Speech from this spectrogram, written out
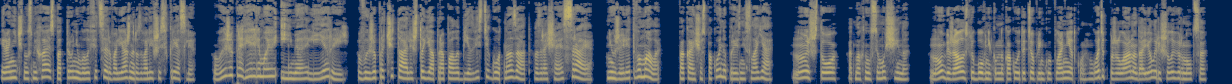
Иронично усмехаясь, подтрунивал офицер, вальяжно развалившись в кресле. «Вы же проверили мое имя, Лия Рэй. Вы же прочитали, что я пропала без вести год назад, возвращаясь с рая. Неужели этого мало?» Пока еще спокойно произнесла я. «Ну и что?» — отмахнулся мужчина. «Ну, бежала с любовником на какую-то тепленькую планетку. Годик пожила, надоела решила вернуться».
